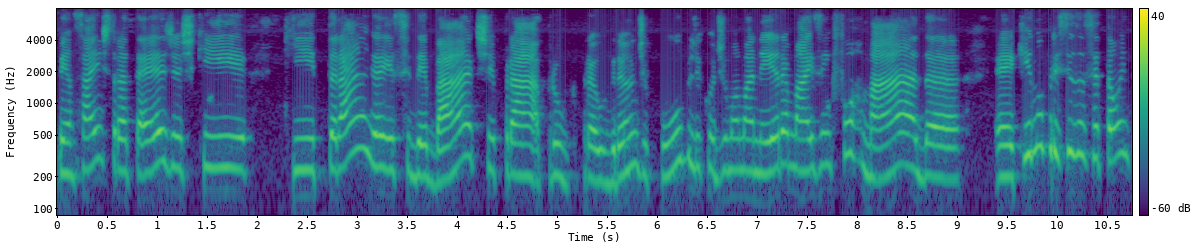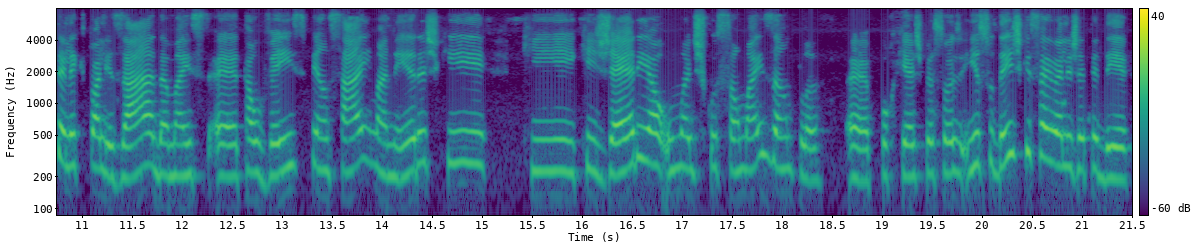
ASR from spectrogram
pensar em estratégias que, que traga esse debate para o grande público de uma maneira mais informada, é, que não precisa ser tão intelectualizada, mas é, talvez pensar em maneiras que, que, que gere uma discussão mais ampla é, porque as pessoas. Isso desde que saiu o LGPD,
